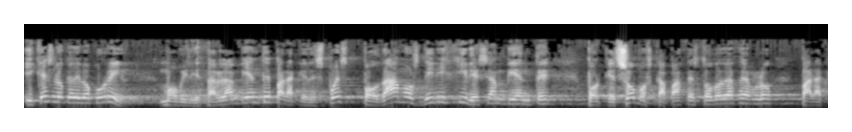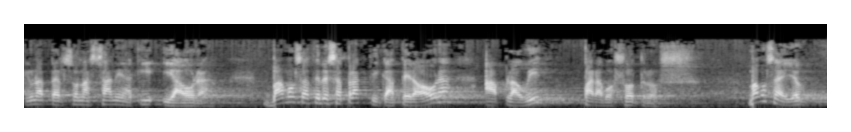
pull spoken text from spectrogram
¿Y qué es lo que debe ocurrir? Movilizar el ambiente para que después podamos dirigir ese ambiente, porque somos capaces todos de hacerlo, para que una persona sane aquí y ahora. Vamos a hacer esa práctica, pero ahora aplaudid para vosotros. Vamos a ello.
